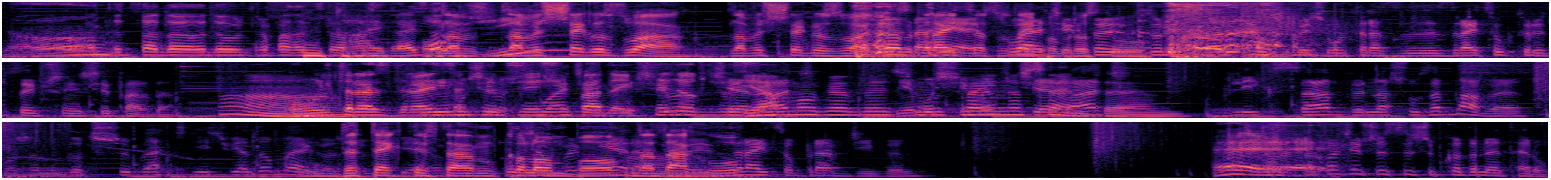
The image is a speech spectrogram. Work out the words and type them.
No. A to co, do, do ultrapada trzeba Tutaj zdrajcą? Dla, dla wyższego zła. Dla wyższego zła. Nie Dobra, zdrajca nie, tutaj po prostu. Który, któryś z was musi być ultra zdrajcą, który tutaj przyniesie pada. A. Ultra zdrajca, który przyniesie pada i wtedy Ja mogę być Nie musimy wcielać innocentem. Bliksa w naszą zabawę. Możemy go trzymać nieświadomego. Detektyw tam, wybierał, na dachu. zdrajcą prawdziwym. Eee, chodźcie wszyscy szybko do neteru.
